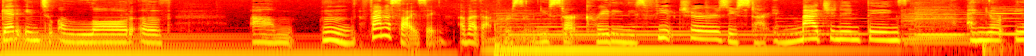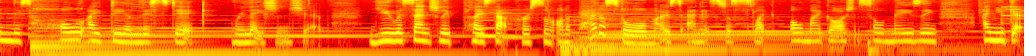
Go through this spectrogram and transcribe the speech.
get into a lot of um, mm, fantasizing about that person. You start creating these futures, you start imagining things, and you're in this whole idealistic relationship. You essentially place that person on a pedestal almost, and it's just like, oh my gosh, it's so amazing. And you get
